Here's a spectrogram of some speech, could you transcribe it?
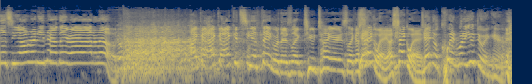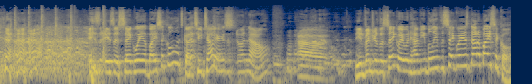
Oh, see, already now there, I, don't know. I could, I, I could see a thing where there's like two tires, like a Segway, a Segway. Daniel Quinn, what are you doing here? Is, is a Segway a bicycle? It's got two tires. Uh, no. Uh, The inventor of the Segway would have you believe the Segway is not a bicycle.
